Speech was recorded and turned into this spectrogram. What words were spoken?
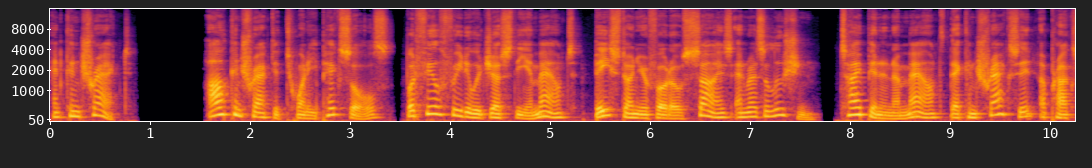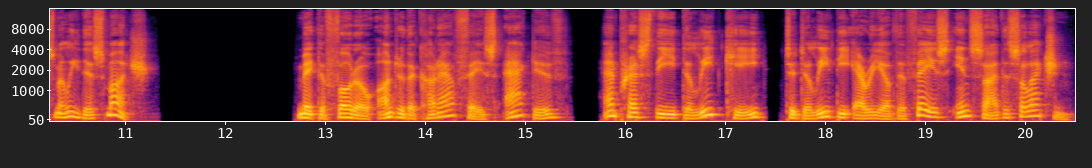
and Contract. I'll contract it 20 pixels, but feel free to adjust the amount based on your photo's size and resolution. Type in an amount that contracts it approximately this much. Make the photo under the cutout face active and press the Delete key to delete the area of the face inside the selection.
